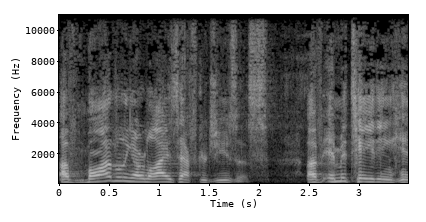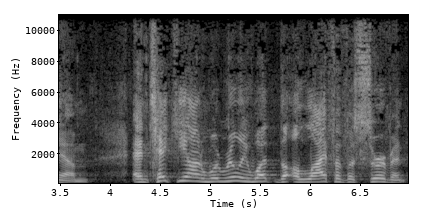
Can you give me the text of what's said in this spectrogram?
of modeling our lives after Jesus, of imitating him, and taking on what really what the, a life of a servant,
